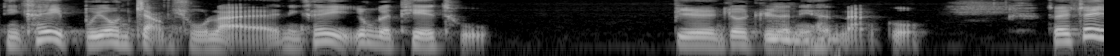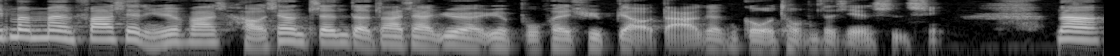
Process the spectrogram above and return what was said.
你可以不用讲出来，你可以用个贴图，别人就觉得你很难过。对，所以慢慢发现，你会发现好像真的大家越来越不会去表达跟沟通这件事情。那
